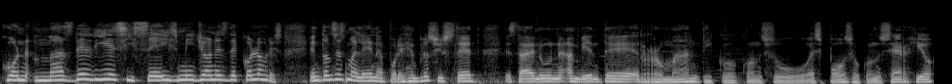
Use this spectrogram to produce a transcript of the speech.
con más de 16 millones de colores. Entonces, Malena, por ejemplo, si usted está en un ambiente romántico con su esposo, con Sergio,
